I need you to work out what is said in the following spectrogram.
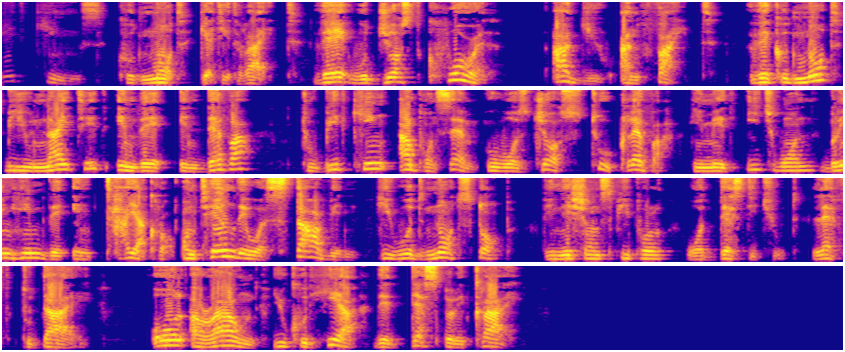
eight kings could not get it right. They would just quarrel, argue, and fight. They could not be united in their endeavor to beat King Amponsem, who was just too clever. He made each one bring him the entire crop. Until they were starving, he would not stop. The nation's people were destitute, left to die. All around you could hear the desperate cry.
